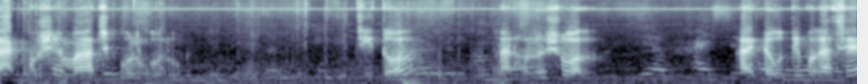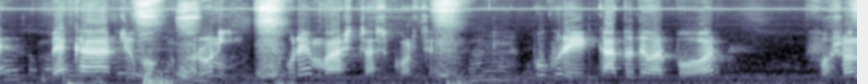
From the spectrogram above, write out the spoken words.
রাক্ষসে মাছ কোনগুলো চিতল আর হলো শোল। আরেকটা উদ্দীপক আছে, বেকার যুবক রনি পুকুরে মাছ চাষ করছে। পুকুরে খাদ্য দেওয়ার পর ফসল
